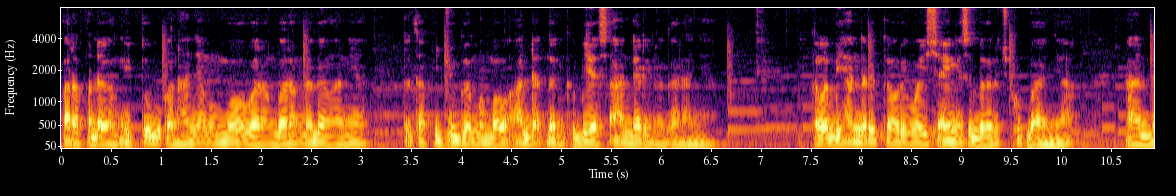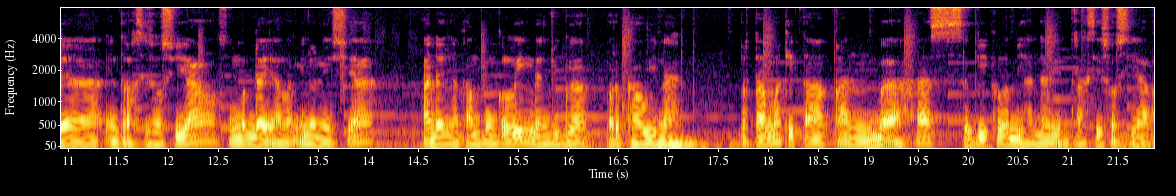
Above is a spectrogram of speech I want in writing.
Para pedagang itu bukan hanya membawa barang-barang dagangannya, tetapi juga membawa adat dan kebiasaan dari negaranya. Kelebihan dari teori Waisya ini sebenarnya cukup banyak. Ada interaksi sosial, sumber daya alam Indonesia, adanya kampung keling, dan juga perkawinan. Pertama kita akan bahas segi kelebihan dari interaksi sosial.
